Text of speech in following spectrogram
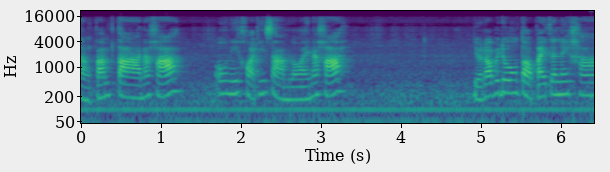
หลังปั๊มตานะคะ องค์นี้ขอที่ 300 นะคะ เดี๋ยวเราไปดูองค์ต่อไปกันเลยค่ะ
